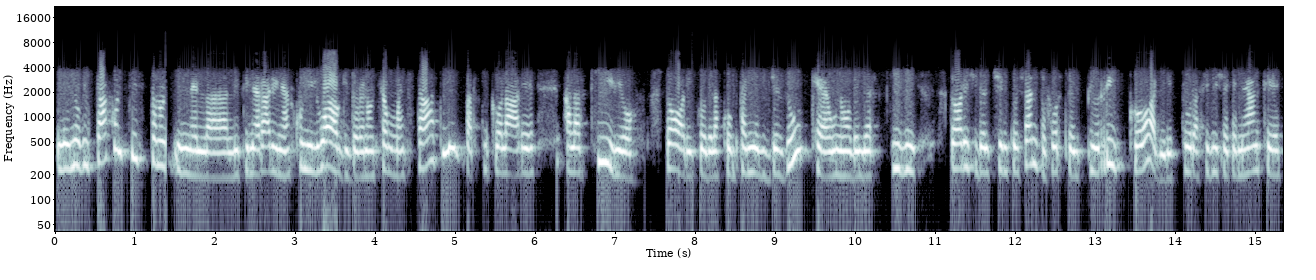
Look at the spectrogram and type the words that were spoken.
Le novità consistono nell'itinerario in alcuni luoghi dove non siamo mai stati, in particolare all'archivio storico della Compagnia di Gesù, che è uno degli archivi storici del Cinquecento, forse il più ricco, addirittura si dice che neanche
